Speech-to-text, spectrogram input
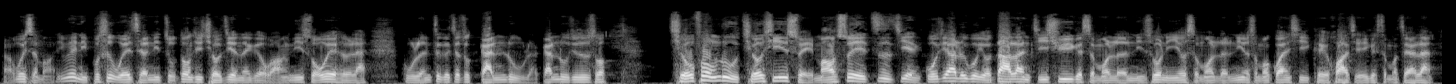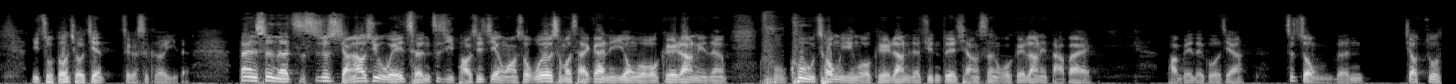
啊？为什么？因为你不是围城，你主动去求见那个王，你所谓何来？古人这个叫做甘露了。甘露就是说，求俸禄，求薪水，毛遂自荐。国家如果有大难，急需一个什么人，你说你有什么人，你有什么关系可以化解一个什么灾难，你主动求见，这个是可以的。但是呢，只是就是想要去围城，自己跑去见王，说我有什么才干，你用我，我可以让你呢府库充盈，我可以让你的军队强盛，我可以让你打败旁边的国家。这种人叫做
